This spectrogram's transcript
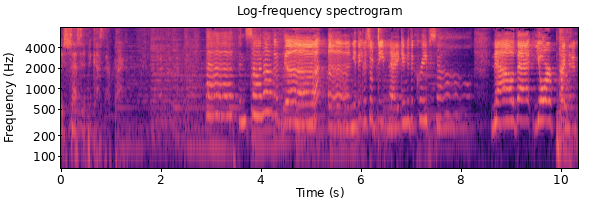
nobody says it because they're pregnant. Effing son of a gun. You think you're so deep now, you give me the creeps now. Now that you're pregnant.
